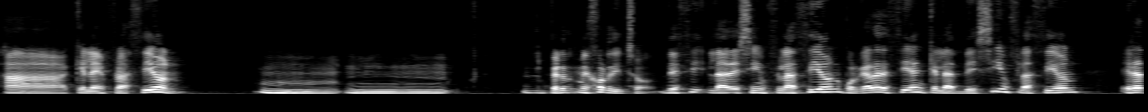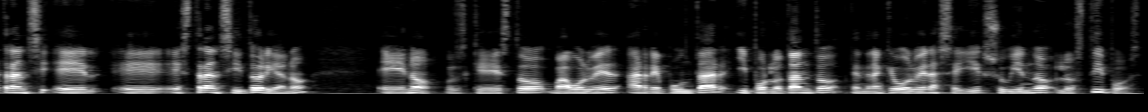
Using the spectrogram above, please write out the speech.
a que la inflación mm, mm, mejor dicho, la desinflación, porque ahora decían que la desinflación era transi- eh, es transitoria, ¿no? Eh, no, pues que esto va a volver a repuntar y por lo tanto tendrán que volver a seguir subiendo los tipos.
